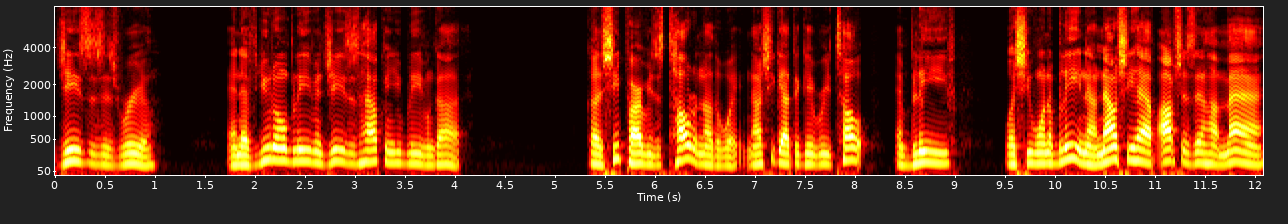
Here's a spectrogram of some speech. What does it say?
Jesus is real, and if you don't believe in Jesus, how can you believe in God? Because she probably just taught another way. Now she got to get retaught and believe what she want to believe. Now, now she have options in her mind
